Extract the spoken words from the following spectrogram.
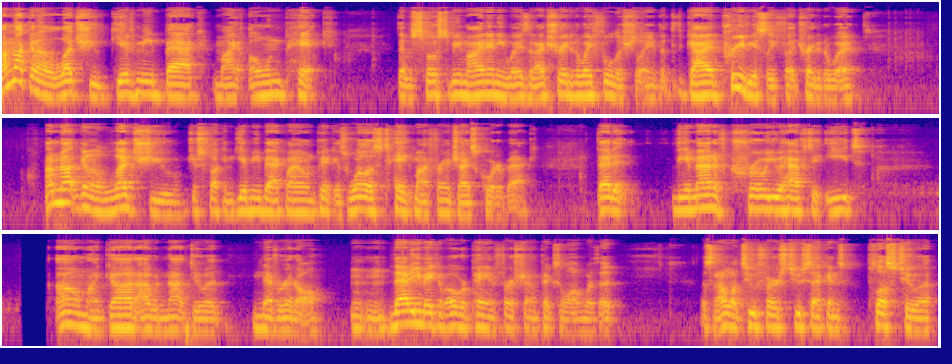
I'm not going to let you give me back my own pick that was supposed to be mine anyways that I traded away foolishly that the guy had previously traded away. I'm not gonna let you just fucking give me back my own pick as well as take my franchise quarterback. That it, the amount of crow you have to eat. Oh my god, I would not do it. Never at all. Mm-mm. That you make him overpay in first round picks along with it. Listen, I want two first, two seconds plus Tua,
